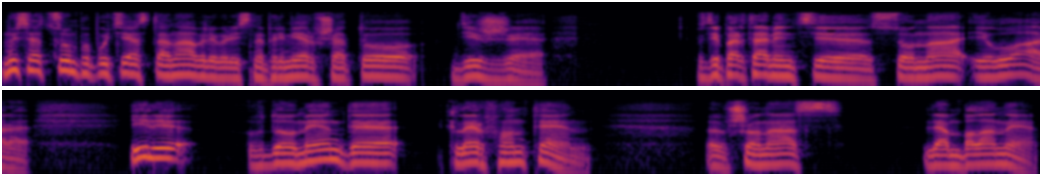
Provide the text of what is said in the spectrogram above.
мы с отцом по пути останавливались, например, в шато Диже, в департаменте Сона и Луара, или в домен де Клерфонтен, в Шонас-Лямбалане.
